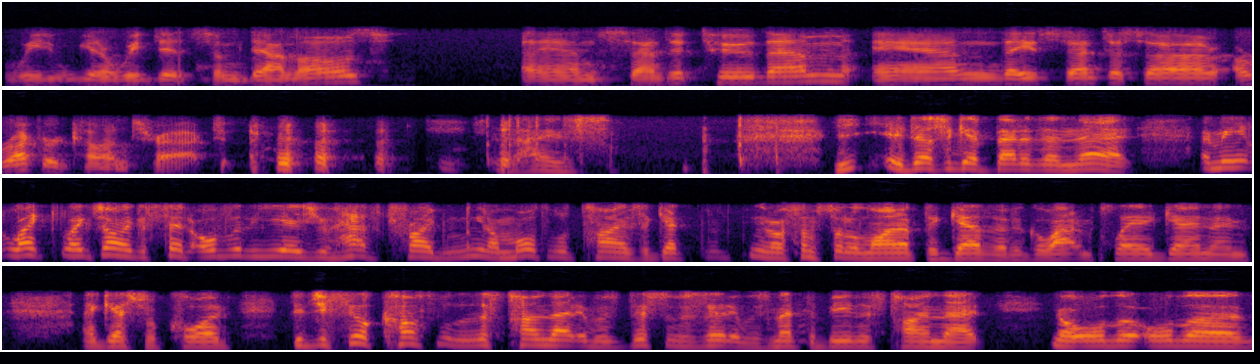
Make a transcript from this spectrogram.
we you know we did some demos and sent it to them, and they sent us a, a record contract. nice it doesn't get better than that. I mean, like like John, like I said, over the years you have tried, you know, multiple times to get, you know, some sort of lineup together to go out and play again, and I guess record. Did you feel comfortable this time that it was this was it? It was meant to be this time that you know all the all the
